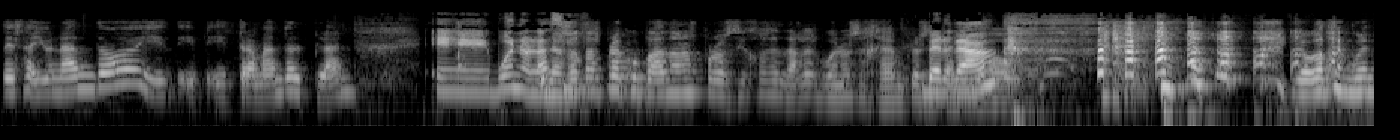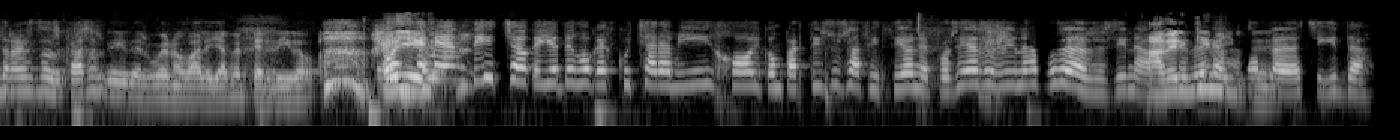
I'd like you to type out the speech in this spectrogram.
desayunando y, y- y tramando el plan. Eh, bueno, Y la nosotros preocupándonos por los hijos en darles buenos ejemplos. y ¿Verdad? Luego, te encuentras estos casos que dices, bueno, vale, ya me he perdido. Oye, Es que me han dicho que yo tengo que escuchar a mi hijo y compartir sus aficiones. Pues si es asesina, pues es asesina. A ver quién- que ayudarla a la chiquita.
